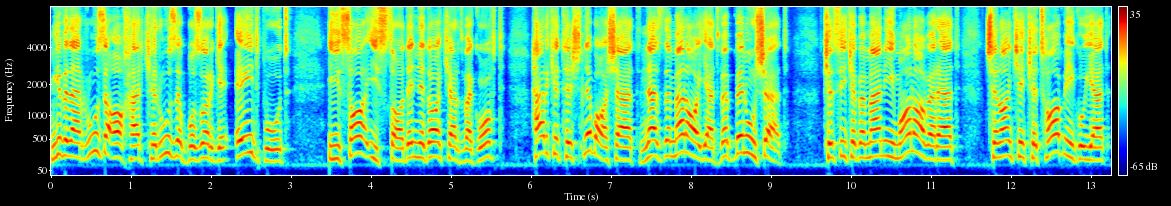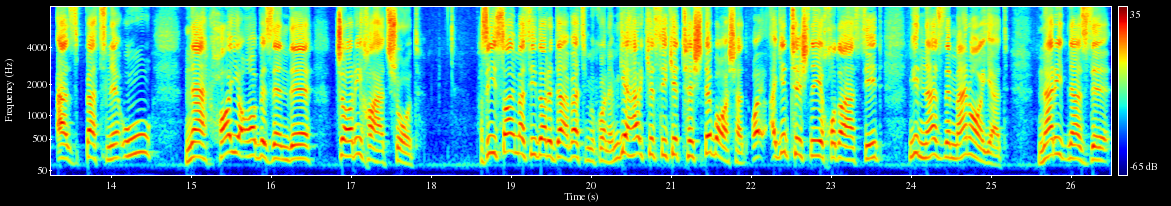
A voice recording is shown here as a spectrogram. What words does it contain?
میگه و در روز آخر که روز بزرگ عید بود عیسی ایستاده ندا کرد و گفت هر که تشنه باشد نزد من آید و بنوشد. کسی که به من ایمان آورد چنان که کتاب می‌گوید از بطن او نهرهای آب زنده جاری خواهد شد. پس عیسی مسیح داره دعوت می‌کنه. میگه هر کسی که تشنه باشد اگه تشنه خدا هستید میگه نزد من آید. نرید نزد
